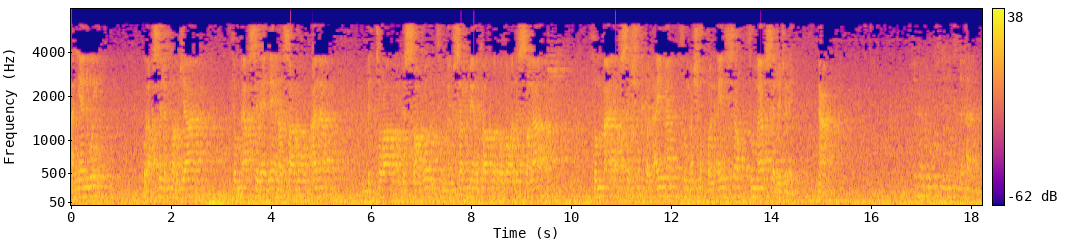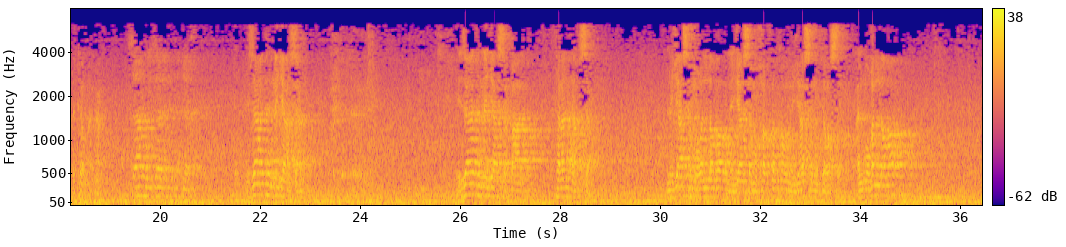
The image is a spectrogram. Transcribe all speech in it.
أن ينوي ويغسل الفرجان ثم يغسل يديه أصابهم أذى بالتراب أو بالصابون ثم يسمي ويتوضأ وضوء للصلاة. ثم يغسل شق الأيمن ثم شق الأيسر ثم يغسل رجليه. نعم. صفة الغسل المستحب ذكرنا نعم. أقسام إزالة النجاسة. إزالة النجاسة. إزالة النجاسة قال ثلاثة أقسام. نجاسة مغلظة ونجاسة مخففة ونجاسة متوسطة. المغلظة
